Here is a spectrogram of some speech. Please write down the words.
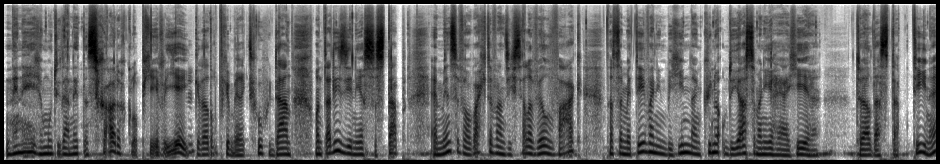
Nee, nee, je moet je dan net een schouderklop geven. Jee, ik heb dat opgemerkt, goed gedaan. Want dat is die eerste stap. En mensen verwachten van zichzelf heel vaak dat ze meteen van in het begin dan kunnen op de juiste manier reageren. Terwijl dat stap 10, hè?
